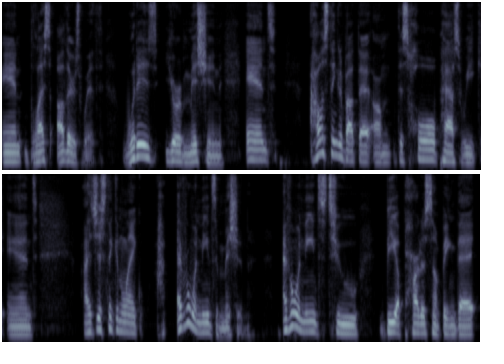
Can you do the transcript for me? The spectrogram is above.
and bless others with? What is your mission? And I was thinking about that um, this whole past week, and I was just thinking like everyone needs a mission. Everyone needs to be a part of something that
